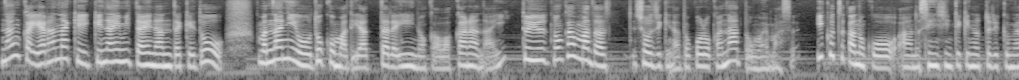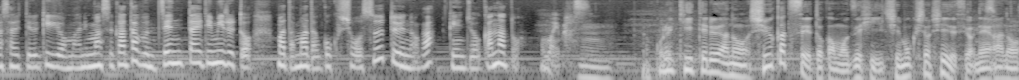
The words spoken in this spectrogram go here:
何かやらなきゃいけないみたいなんだけど、まあ、何をどこまでやったらいいのかわからないというのがまだ正直なところかなと思います。いくつかのこうあの先進的な取り組みをされている企業もありますが多分全体で見るとまだまだごく少数というのが現状かなと思います。うんこれ聞いてるあの就活生とかもぜひ注目してほしいですよね。ねあの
